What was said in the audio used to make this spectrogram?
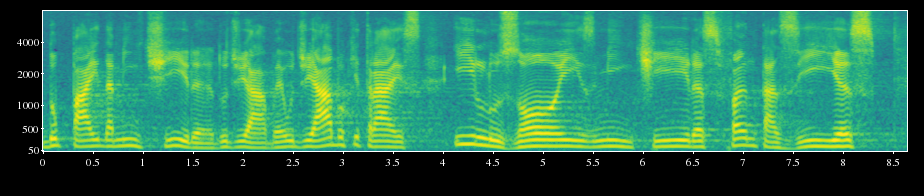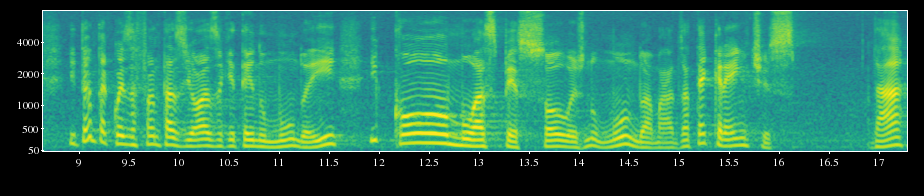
do pai da mentira, do diabo. É o diabo que traz ilusões, mentiras, fantasias e tanta coisa fantasiosa que tem no mundo aí, e como as pessoas no mundo, amados, até crentes, tá?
